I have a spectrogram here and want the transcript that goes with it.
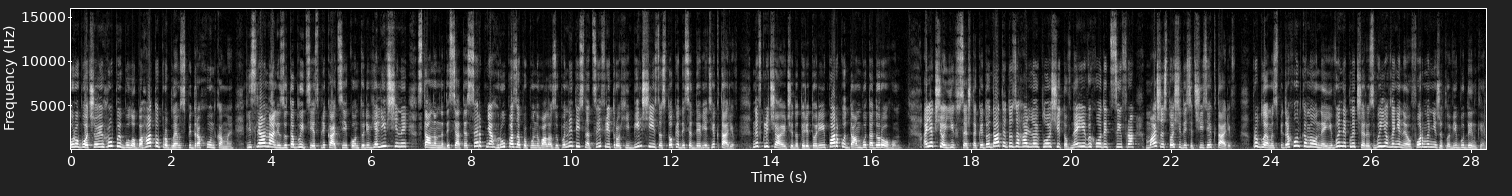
У робочої групи було багато проблем з підрахунками. Після аналізу таблиці експлікації контурів Ялівщини станом на 10 серпня група запропонувала зупинитись на цифрі трохи більшій за 159 гектарів, не включаючи до території парку дамбу та дорогу. А якщо їх все ж таки додати до загальної площі, то в неї виходить цифра майже 166 гектарів. Проблеми з підрахунками у неї виникли через виявлені неоформлені житлові будинки.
